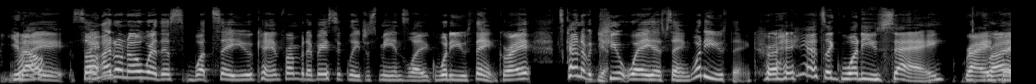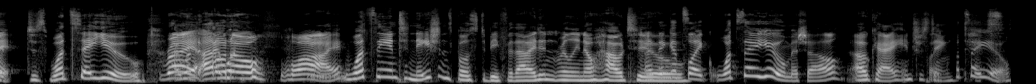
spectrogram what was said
You right. know? So I don't know where this what say you came from, but it basically just means like, what do you think, right? It's kind of a Yeah. cute way of saying, what do you think, right? Yeah, it's like, what do you say? Right. Right. But just what say you? Right. wonder- I, don't wonder- know why. What's the intonation supposed to be for that? I didn't really know how to. I think it's like, what say you, Michelle? okay, Like, interesting. what say you?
